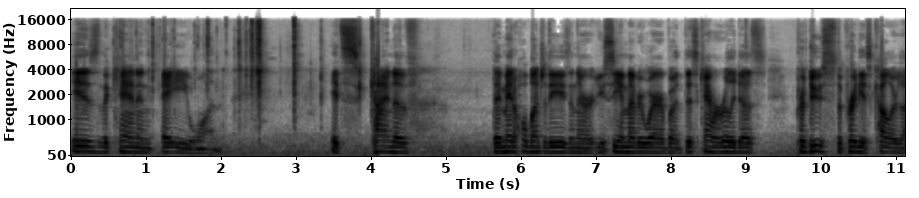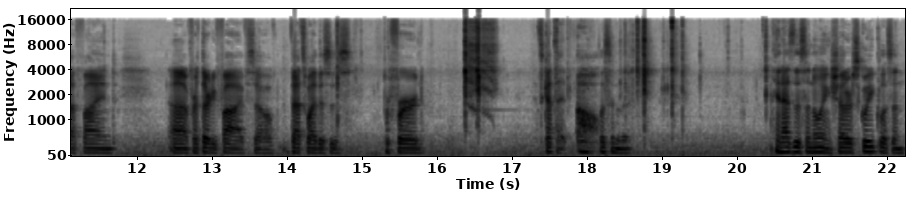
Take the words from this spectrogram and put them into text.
is the Canon AE1. It's kind of they made a whole bunch of these and they're you see them everywhere, but this camera really does produce the prettiest colors I find uh, for 35, so that's why this is preferred. It's got that, oh, listen to this. It has this annoying shutter squeak, listen.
